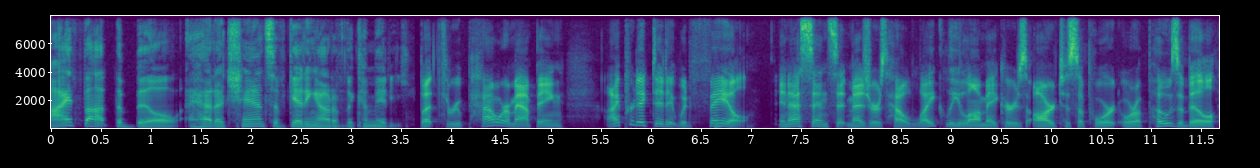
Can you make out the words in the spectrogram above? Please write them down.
I thought the bill had a chance of getting out of the committee. But through power mapping, I predicted it would fail. In essence, it measures how likely lawmakers are to support or oppose a bill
